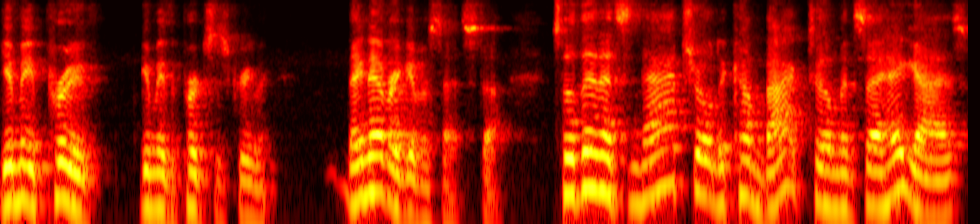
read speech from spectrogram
give me proof. Give me the purchase agreement. They never give us that stuff. So then it's natural to come back to them and say, hey guys,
